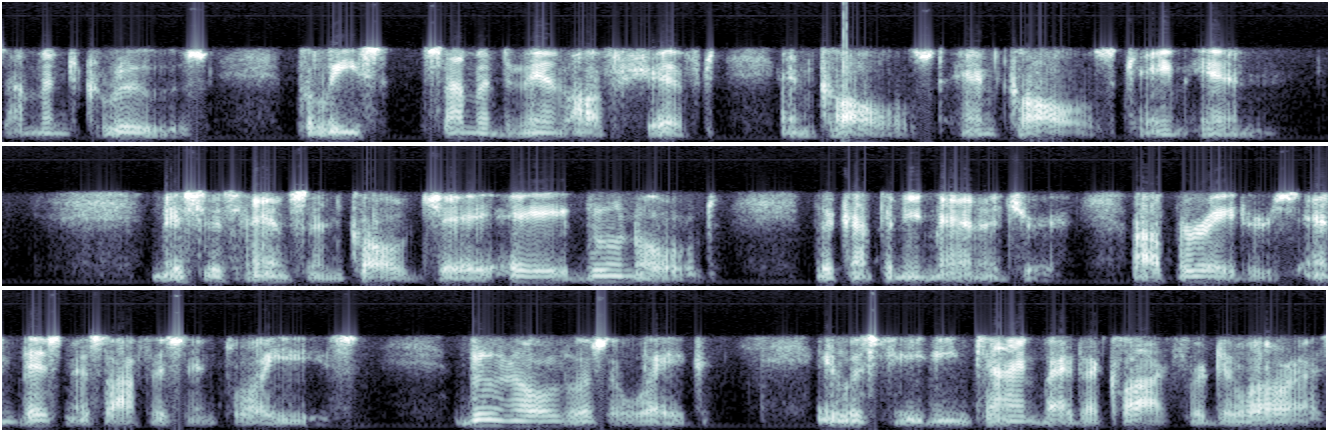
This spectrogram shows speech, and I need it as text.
summoned crews. Police summoned men off shift, and calls and calls came in. Mrs. Hansen called J.A. Brunold, the company manager, operators, and business office employees. Brunold was awake. It was feeding time by the clock for Dolores,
